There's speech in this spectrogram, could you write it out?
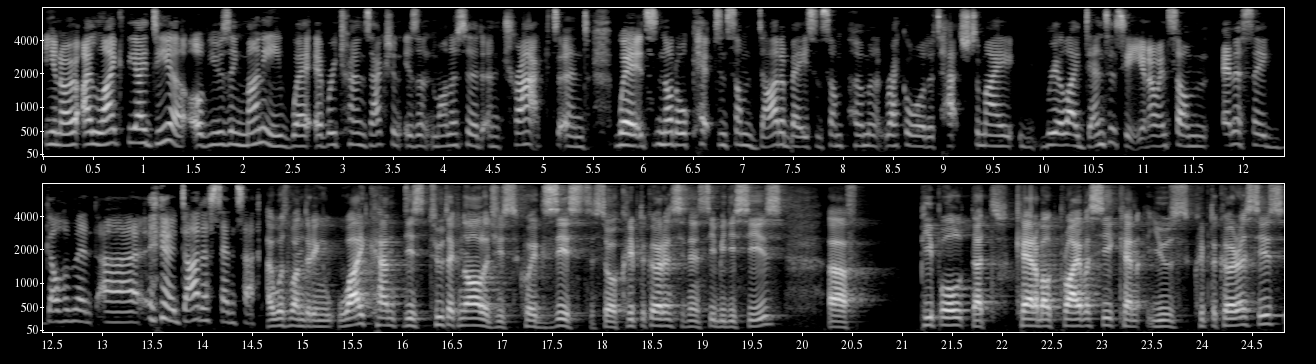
you know, I like the idea of using money where every transaction isn't monitored and tracked and where it's not all kept in some database and some permanent record attached to my real identity, you know, in some NSA government uh, data center. I was wondering, why can't these two technologies coexist? So cryptocurrencies and CBDCs, uh, people that care about privacy can use cryptocurrencies,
